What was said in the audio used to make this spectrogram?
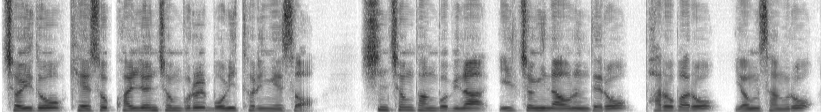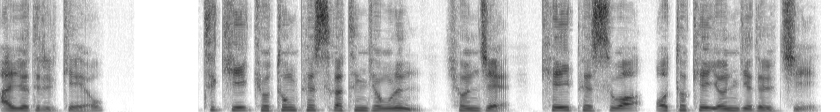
저희도 계속 관련 정보를 모니터링해서 신청 방법이나 일정이 나오는 대로 바로 바로 영상으로 알려드릴게요. 특히 교통패스 같은 경우는 현재 K패스와 어떻게 연계될지,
